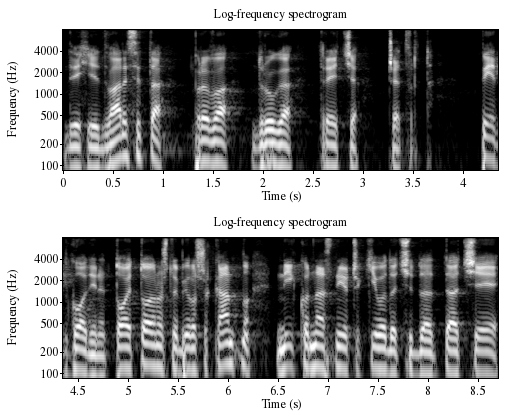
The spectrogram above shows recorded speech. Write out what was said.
2020. prva, druga, treća, četvrta. Pet godina, to je to ono što je bilo šokantno, niko od nas nije očekivao da će, da, da će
